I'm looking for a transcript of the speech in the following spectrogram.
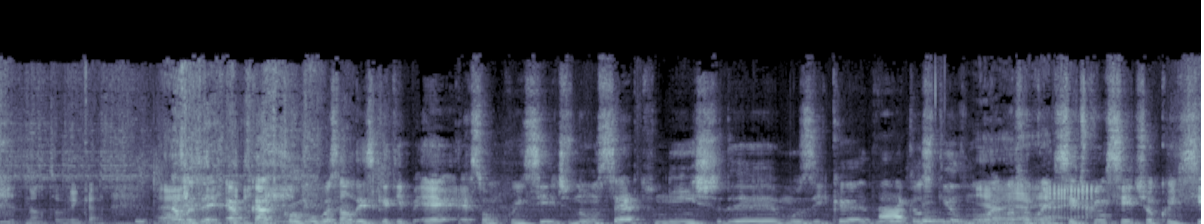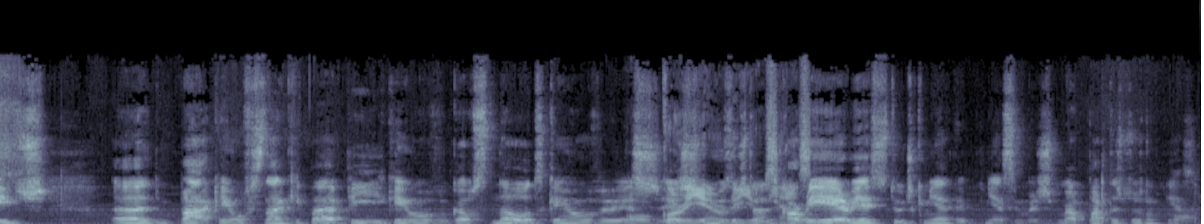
Não, estou a brincar. Não, mas é, é um bocado como o Gonçalo disse, que é tipo, é, é- são conhecidos num certo nicho de música de, Ah, daquele sim. estilo, não Yeah, é? Não yeah, são yeah, conhecidos, yeah. conhecidos, são conhecidos. Ah, pá, quem ouve Snarky Puppy, quem ouve Ghost Note, quem ouve esses, Corey ou todos, assim, Corey. Area, esses todos conhe- conhecem, mas a maior parte das pessoas não conhecem.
